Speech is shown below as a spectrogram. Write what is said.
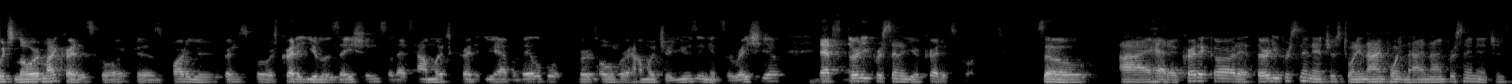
which lowered my credit score because part of your credit score is credit utilization. So that's how much credit you have available over how much you're using. It's the ratio. That's 30% of your credit score. So I had a credit card at 30% interest, 29.99% interest.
